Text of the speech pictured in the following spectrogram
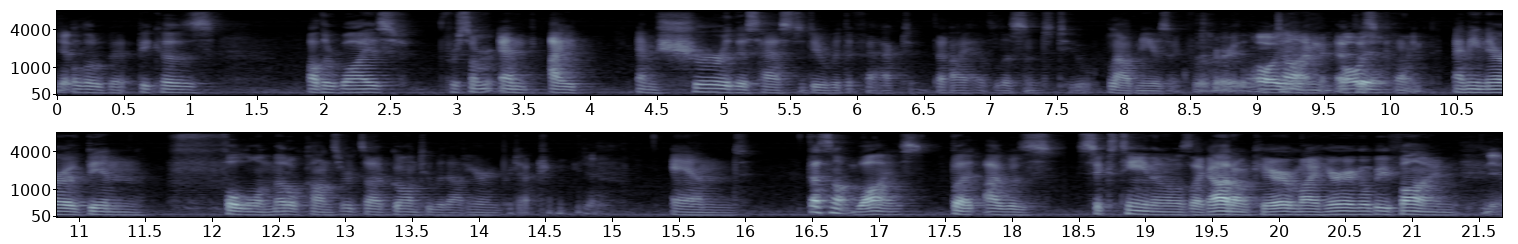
Yep. a little bit because otherwise, for some and I am sure this has to do with the fact that I have listened to loud music for a very long Oh, yeah. time at Oh, this yeah. point. I mean, there have been full-on metal concerts I've gone to without hearing protection, Yeah. and that's not wise. But I was 16 and I was like, I don't care, my hearing will be fine. Yeah.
